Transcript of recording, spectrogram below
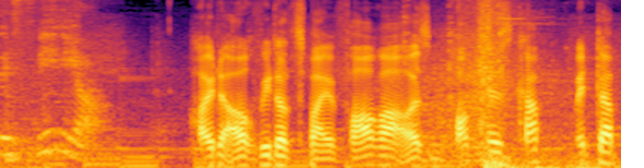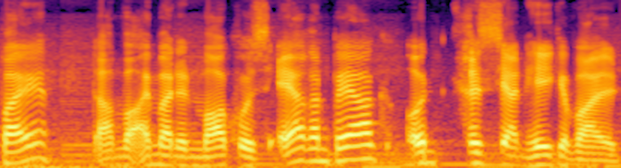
this video. Heute auch wieder zwei Fahrer aus dem Prognis Cup mit dabei. Da haben wir einmal den Markus Ehrenberg und Christian Hegewald.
